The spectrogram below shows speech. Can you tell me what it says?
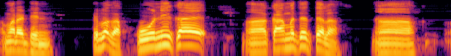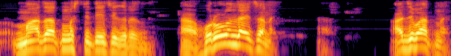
मराठ्यांनी हे बघा कोणी काय काय म्हणतात त्याला अं, माझात मस्ती त्याची गरज नाही. हा हुरळून जायचं नाही. अजिबात नाही.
